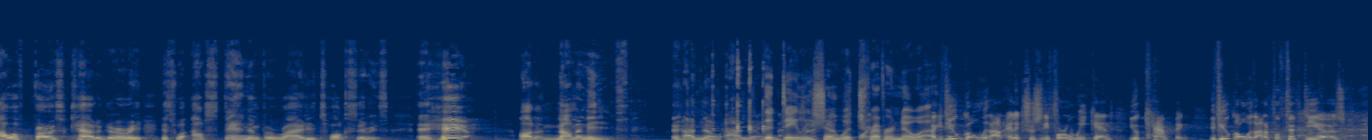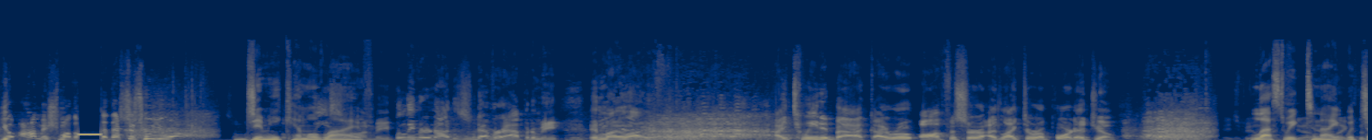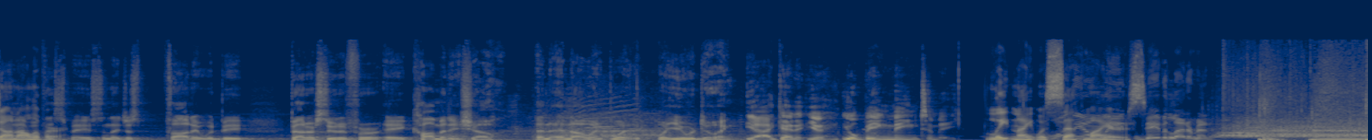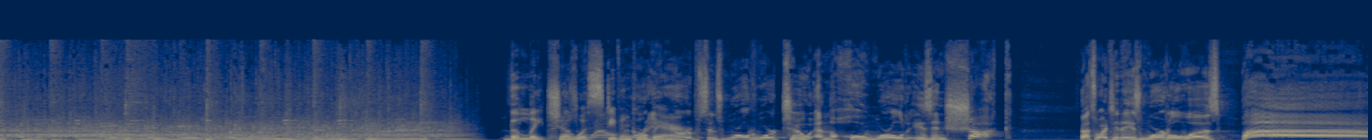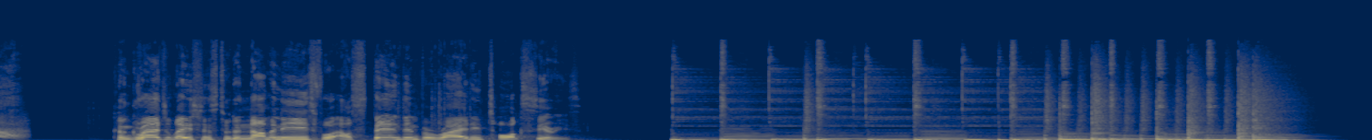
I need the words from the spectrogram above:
Our first category is for Outstanding Variety Talk Series. And here are the nominees. I know, I know. The Daily Show with Trevor Noah. Like if you go without electricity for a weekend, you're camping. If you go without it for 50 years, you're Amish, motherfucker. That's just who you are. Jimmy Kimmel Live. on me. Believe it or not, this has never happened to me in my life. I tweeted back, I wrote, Officer, I'd like to report a joke. Last week you know, tonight like with John Oliver. space, and they just thought it would be better suited for a comedy show, and, and not what, what what you were doing. Yeah, I get it. You're, you're being mean to me. Late night with Seth Meyers. David Letterman. The Late Show with Stephen War in Colbert. Europe since World War II, and the whole world is in shock. That's why today's Wordle was ah! Congratulations to the nominees for Outstanding Variety Talk Series.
